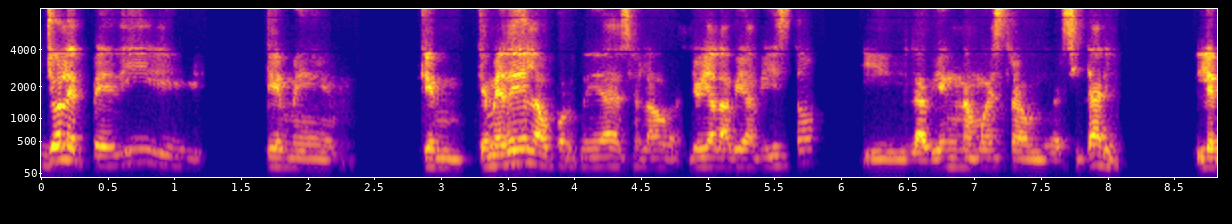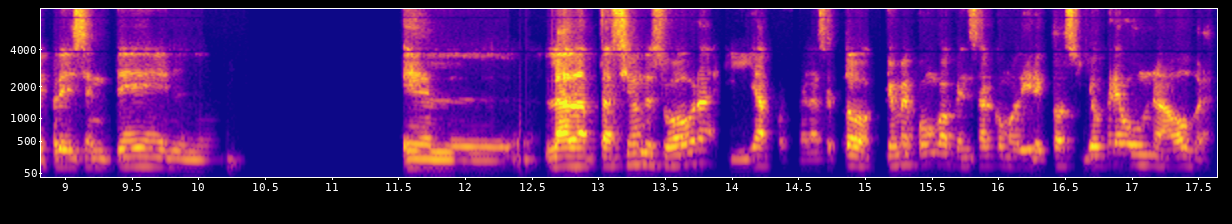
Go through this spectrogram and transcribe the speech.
yo le pedí que me, que, que, me dé la oportunidad de hacer la obra. Yo ya la había visto y la vi en una muestra universitaria. Le presenté el, el, la adaptación de su obra y ya, pues me la aceptó. Yo me pongo a pensar como director, si yo creo una obra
